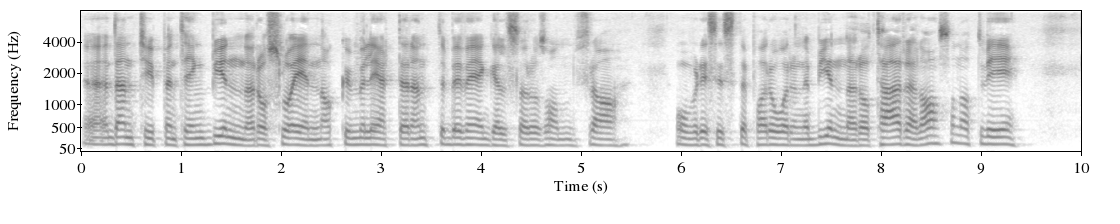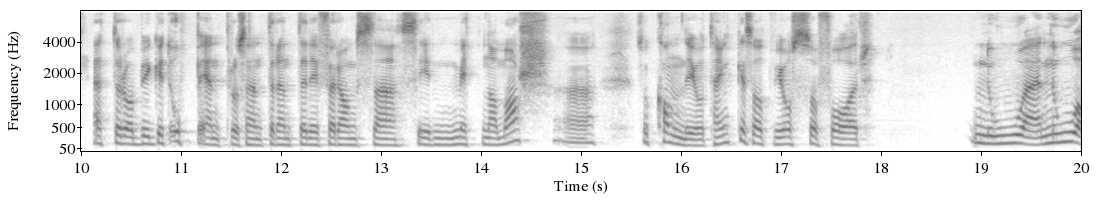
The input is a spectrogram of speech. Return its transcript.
eh, den typen ting begynner å slå inn. Akkumulerte rentebevegelser og sånn fra over de siste par årene begynner å tære. Da, sånn at vi etter å ha bygget opp 1 rentedifferanse siden midten av mars, eh, så kan det jo tenkes at vi også får noe, noe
